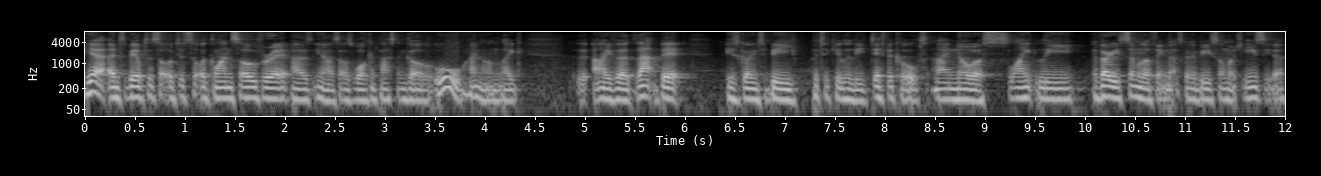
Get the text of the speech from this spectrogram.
yeah, and to be able to sort of just sort of glance over it as you know as I was walking past and go, oh, hang on, like either that bit is going to be particularly difficult and I know a slightly, a very similar thing that's going to be so much easier,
